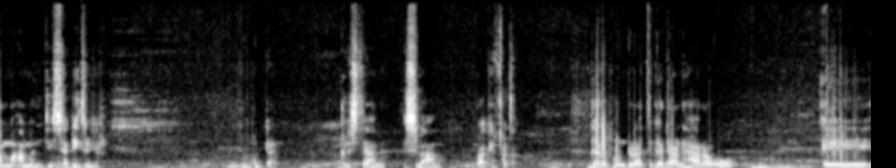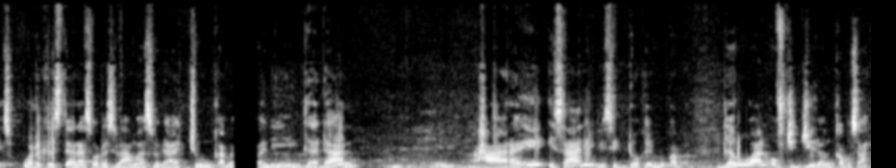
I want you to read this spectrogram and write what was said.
Amma amantii sadiitu jira gurguddaan kiristaana, islaama, waaqeffata. Gara fuulduraatti gadaan haara'u warri kiristaanaas warri islaamaa sodaachuun qabanii gadaan haara'ee isaaniifis iddoo kennu qaba. Garuu waan of jijjiiran qabu isaan.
